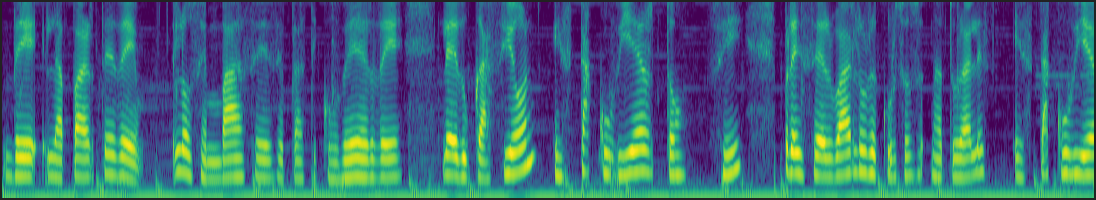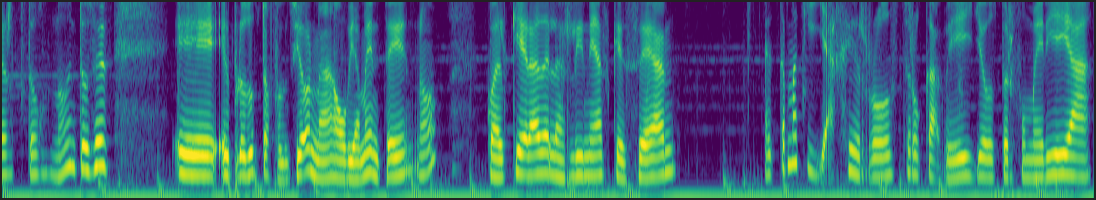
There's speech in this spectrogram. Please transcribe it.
de la parte de los envases, el plástico verde, la educación, está cubierto, ¿sí? Preservar los recursos naturales está cubierto, ¿no? Entonces, eh, el producto funciona, obviamente, ¿no? Cualquiera de las líneas que sean maquillaje, rostro, cabellos, perfumería,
